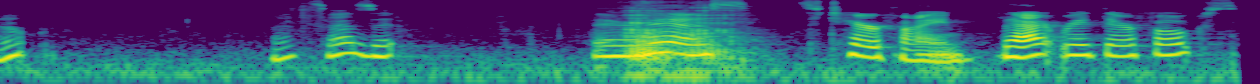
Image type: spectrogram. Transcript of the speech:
Yep, that it. There it is. It's terrifying. That right there, folks,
